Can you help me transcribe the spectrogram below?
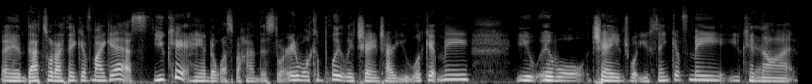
And that's what I think of my guests. You can't handle what's behind this door. It will completely change how you look at me. You it will change what you think of me. You cannot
